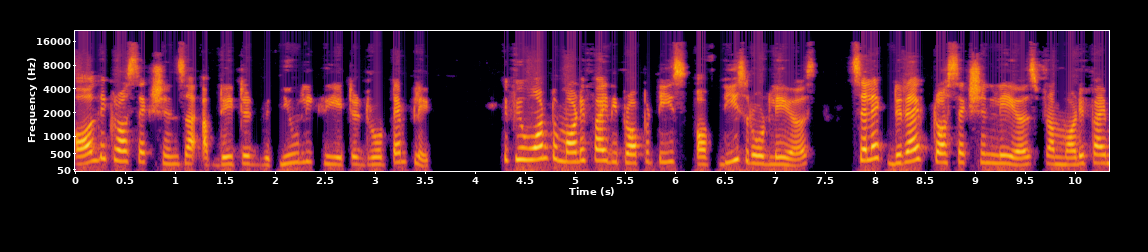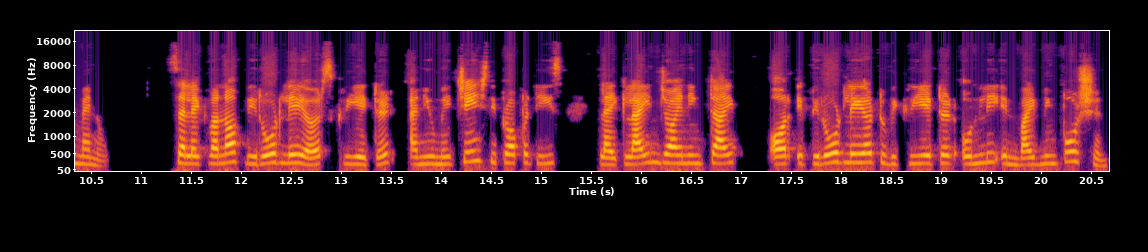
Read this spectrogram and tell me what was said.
all the cross sections are updated with newly created road template. If you want to modify the properties of these road layers, select Derive Cross Section Layers from Modify menu. Select one of the road layers created and you may change the properties like line joining type or if the road layer to be created only in widening portion.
